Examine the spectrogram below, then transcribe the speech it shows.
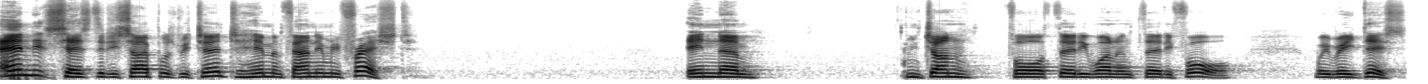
and it says the disciples returned to him and found him refreshed. In, um, in John 4 31 and 34, we read this.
